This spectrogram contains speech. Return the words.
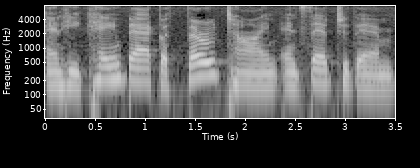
And he came back a third time and said to them,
